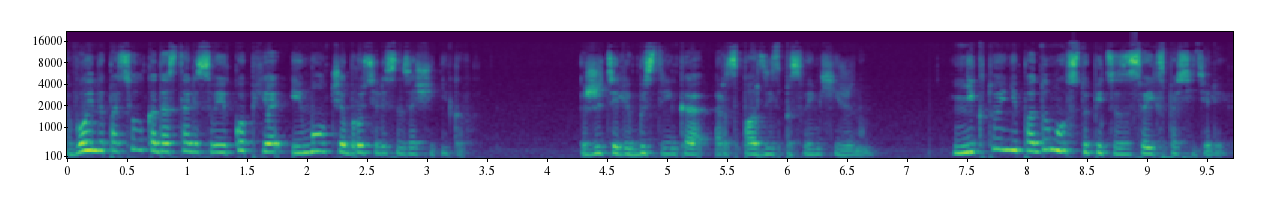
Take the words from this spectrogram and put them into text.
Воины поселка достали свои копья и молча бросились на защитников. Жители быстренько расползлись по своим хижинам. Никто и не подумал вступиться за своих спасителей.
